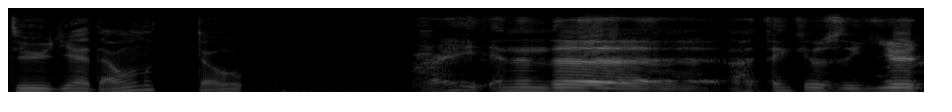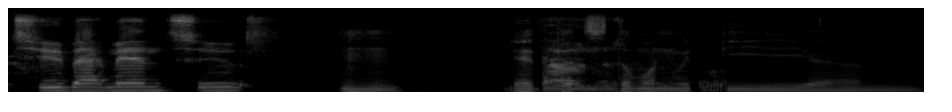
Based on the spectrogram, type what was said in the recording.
Dude, yeah, that one looked dope. Right? And then the I think it was the year two Batman suit. Mm-hmm. Yeah, That that's was the one with cool. the um.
